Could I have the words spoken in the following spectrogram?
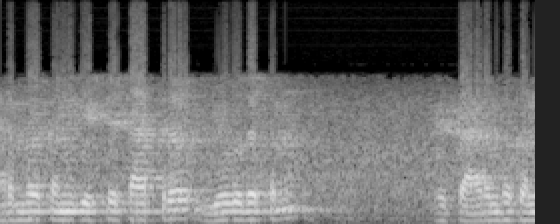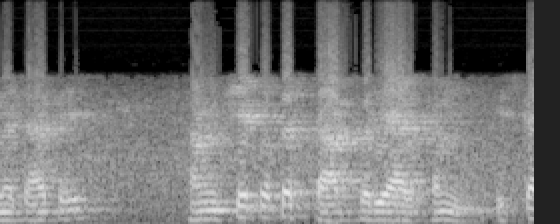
आरंभ करने के शास्त्र योग दर्शन प्रारंभ करना चाहते संक्षेपत तात्पर्यार्थम, इसका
